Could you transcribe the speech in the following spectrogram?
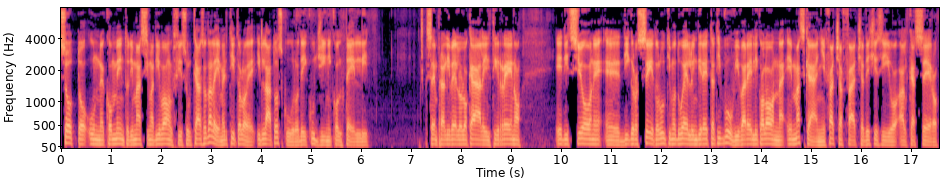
Sotto un commento di Massima Di Volfi sul caso D'Alema, il titolo è Il lato oscuro dei cugini coltelli. Sempre a livello locale, il Tirreno edizione eh, di Grosseto, l'ultimo duello in diretta TV, Vivarelli Colonna e Mascagni, faccia a faccia decisivo al Cassero.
